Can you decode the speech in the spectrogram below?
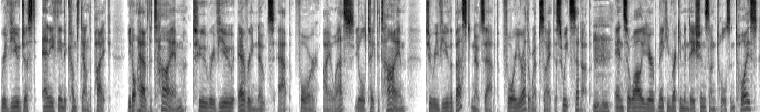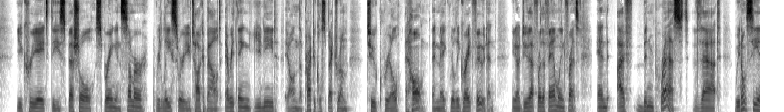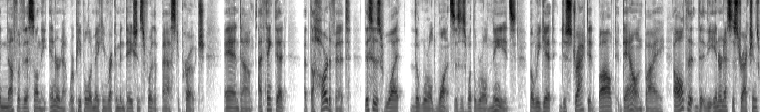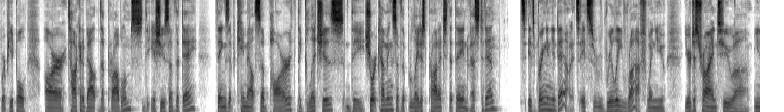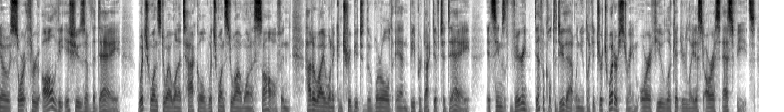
review just anything that comes down the pike you don't have the time to review every Notes app for iOS. You'll take the time to review the best Notes app for your other website, the Sweet Setup. Mm-hmm. And so while you're making recommendations on tools and toys, you create the special spring and summer release where you talk about everything you need on the practical spectrum to grill at home and make really great food and you know do that for the family and friends. And I've been impressed that we don't see enough of this on the internet where people are making recommendations for the best approach. And um, I think that at the heart of it, this is what the world wants. This is what the world needs. But we get distracted, bogged down by all the, the, the internet's distractions where people are talking about the problems, the issues of the day, things that came out subpar, the glitches, the shortcomings of the latest product that they invested in it's it's bringing you down. It's it's really rough when you you're just trying to uh, you know sort through all the issues of the day. Which ones do I want to tackle? Which ones do I want to solve? And how do I want to contribute to the world and be productive today? It seems very difficult to do that when you look at your Twitter stream or if you look at your latest RSS feeds.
